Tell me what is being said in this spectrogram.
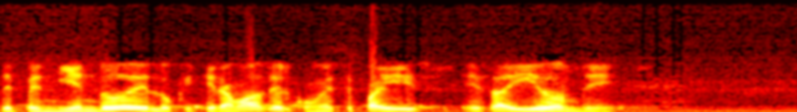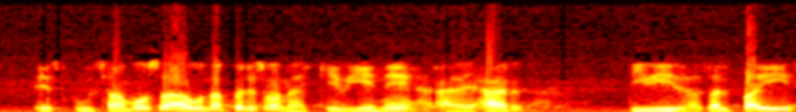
dependiendo de lo que queramos hacer con este país, es ahí donde expulsamos a una persona que viene a dejar divisas al país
